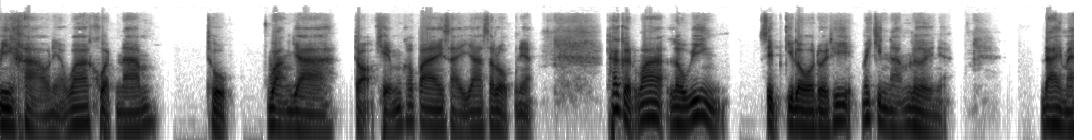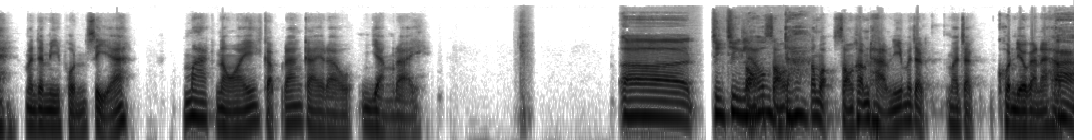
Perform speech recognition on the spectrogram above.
มีข่าวเนี่ยว่าขวดน้ำถูกวางยาเจาะเข็มเข้าไปใส่ยาสลบเนี่ย ถ้าเกิดว่าเราวิ่งสิบกิโลโดยที่ไม่กินน้ำเลยเนี่ย ได้ไหมมันจะมีผลเสียมากน้อยกับร่างกายเราอย่างไรเอ่อจริงๆสอแล้งวสองได้ต้องบอกสองคำถามนี้มาจากมาจากคนเดียวกันนะครับอ่า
